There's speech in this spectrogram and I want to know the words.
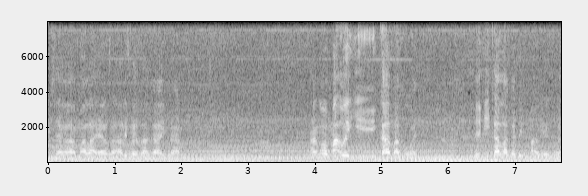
isa ka mala ya ka ali Nango mao eki kava koe. Eki kava koe te mao eki koe.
